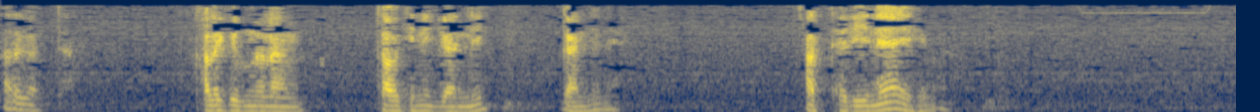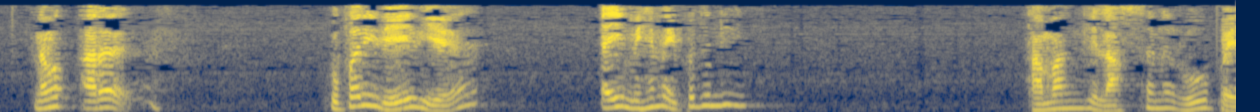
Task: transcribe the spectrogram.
අරගත්තා. කලකිරුණා නම් තව කෙනෙක් ගන්නෙ ගන්නෙ නෑ. අත්හැරියේ නෑ එහෙම. නමුත් අර උපරි දේවිය ඇයි මෙහෙම ඉපදුනේ? තමන්ගේ ලස්සන රූපය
